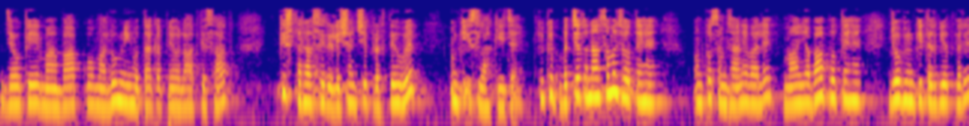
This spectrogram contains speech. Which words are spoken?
جو کہ ماں باپ کو معلوم نہیں ہوتا کہ اپنے اولاد کے ساتھ کس طرح سے ریلیشن شپ رکھتے ہوئے ان کی اصلاح کی جائے۔ کیونکہ بچے تو نہ سمجھ ہوتے ہیں، ان کو سمجھانے والے ماں یا باپ ہوتے ہیں، جو بھی ان کی تربیت کرے۔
